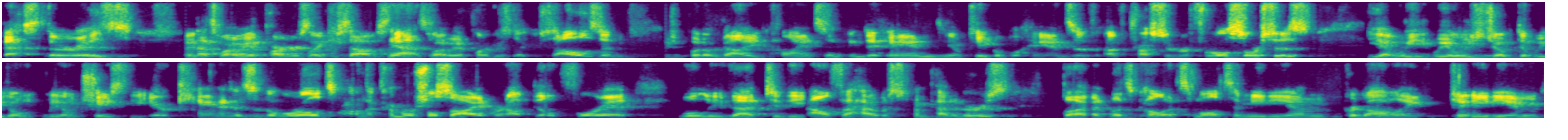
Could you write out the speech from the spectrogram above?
best there is and that's why we have partners like yourselves. Yeah, that's why we have partners like yourselves and to put our valued clients in, into hands, you know, capable hands of, of trusted referral sources. Yeah, we, we always joke that we don't we don't chase the Air Canadas of the world on the commercial side. We're not built for it. We'll leave that to the alpha house competitors. But let's call it small to medium, predominantly Canadian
